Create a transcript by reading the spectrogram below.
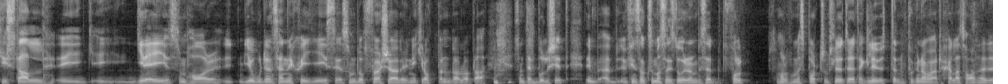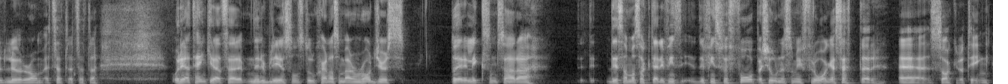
kristallgrej som har jordens energi i sig som då förs över in i kroppen. Bla, bla, bla. Sånt där bullshit. Det, det finns också massa historier om folk som håller på med sport som slutar äta gluten på grund av att charlataner lurar dem, etc. etc. Och det jag tänker är att så här, när du blir en sån stor stjärna som Aaron Rodgers, då är det liksom så här, det, det är samma sak där. Det finns, det finns för få personer som ifrågasätter eh, saker och ting.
